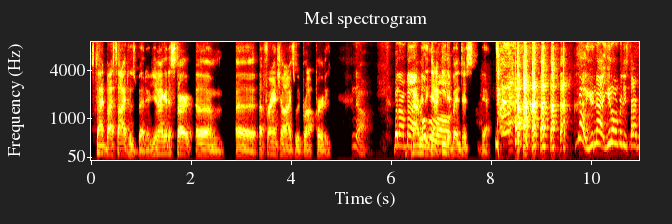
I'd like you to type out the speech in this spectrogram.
side by side who's better. You're not going to start um a, a franchise with brock purdy. No but I'm not really overall, Dak either, but just yeah. no, you're not. You don't really start.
